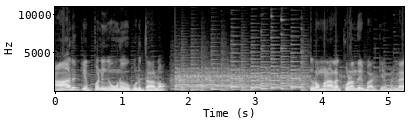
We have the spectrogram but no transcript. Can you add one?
யாருக்கு எப்போ நீங்கள் உணவு கொடுத்தாலும் ரொம்ப நாளாக குழந்தை பாக்கியம் இல்லை.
